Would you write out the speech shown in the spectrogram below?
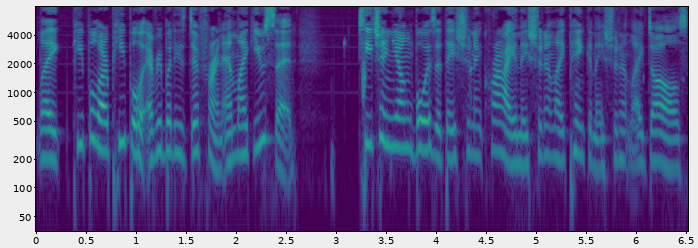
Like, people are people, everybody's different. And like you said, teaching young boys that they shouldn't cry and they shouldn't like pink and they shouldn't like dolls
